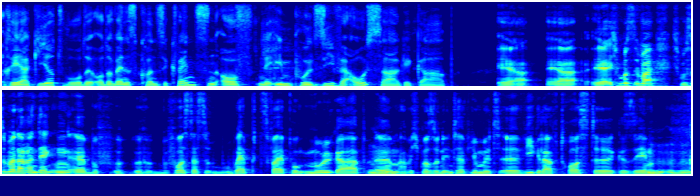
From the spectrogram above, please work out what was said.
reagiert wurde oder wenn es Konsequenzen auf eine impulsive Aussage gab? Ja, ja, ja, ich muss immer, ich muss immer daran denken, äh, bev bevor es das Web 2.0 gab, Mhm. ähm, habe ich mal so ein Interview mit äh, Wiegelav Droste gesehen, Mhm,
